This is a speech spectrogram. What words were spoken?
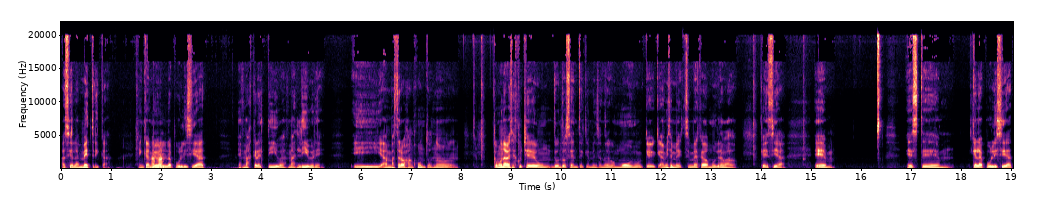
Hacia la métrica. En cambio, la publicidad es más creativa, es más libre y ambas trabajan juntos, ¿no? Como una vez escuché de un, de un docente que mencionó algo muy, que, a mí se me, se me ha quedado muy grabado, que decía em, este, que la publicidad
